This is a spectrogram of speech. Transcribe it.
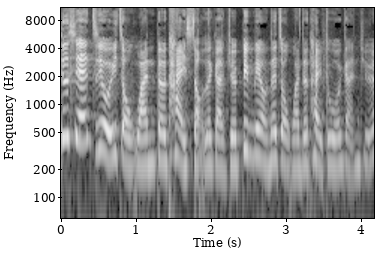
就现在只有一种玩的太少的感觉，并没有那种玩的太多的感觉。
